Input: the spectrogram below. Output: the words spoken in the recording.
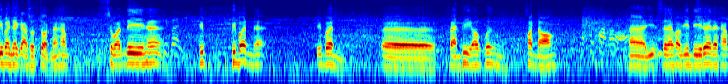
นี่บรรยากาศสดๆนะครับ สวัสดีฮะพี่เบิ้ลพี่พี่เบิ้ลฮะพี่เบิ้ลเอ่อแฟนพี่เขาเพิ่งคลอดน้องขอบคุณความแล้วเหรอเอ่อแสดงความยินดีด้วยนะครับ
